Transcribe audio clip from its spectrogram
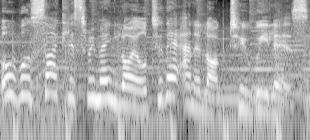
or will cyclists remain loyal to their analog two-wheelers?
